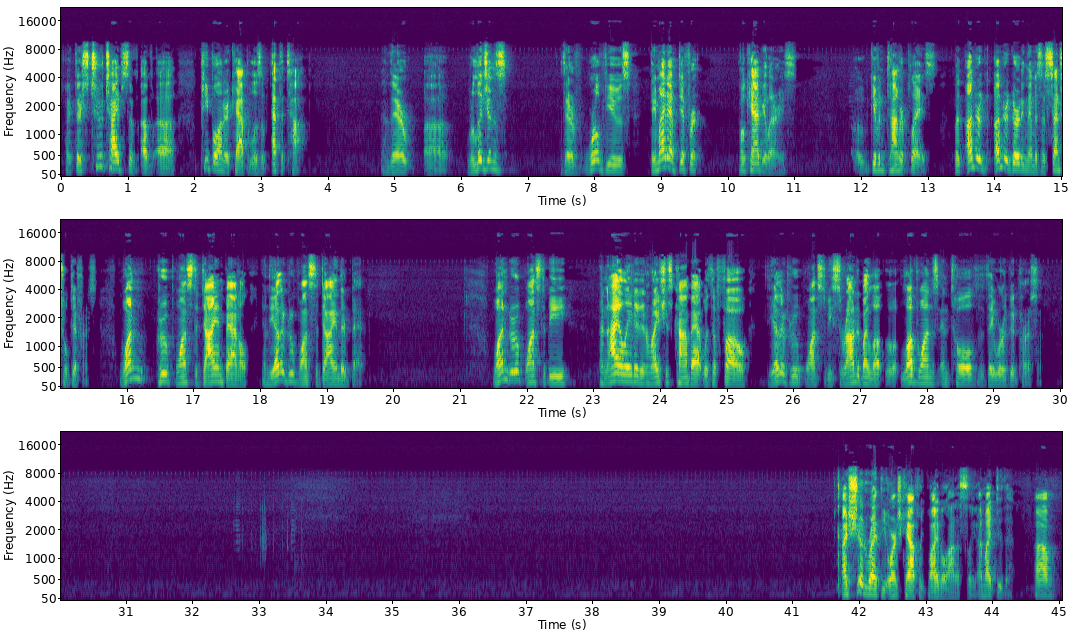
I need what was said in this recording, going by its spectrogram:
Like there's two types of, of uh, people under capitalism at the top, and their uh, religions, their worldviews, they might have different vocabularies, given time or place, but under undergirding them is a central difference. One group wants to die in battle, and the other group wants to die in their bed. One group wants to be annihilated in righteous combat with a foe. The other group wants to be surrounded by lo- loved ones and told that they were a good person. I should write the Orange Catholic Bible, honestly. I might do that. Um,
